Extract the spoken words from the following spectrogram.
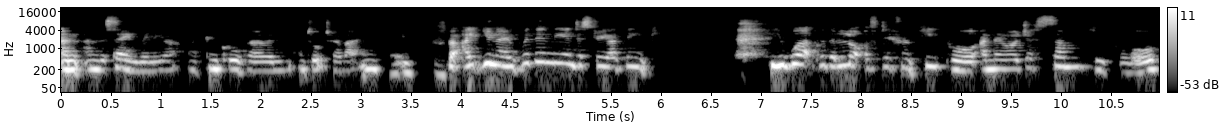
and and the same really. I, I can call her and, and talk to her about anything. But I, you know, within the industry, I think you work with a lot of different people, and there are just some people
